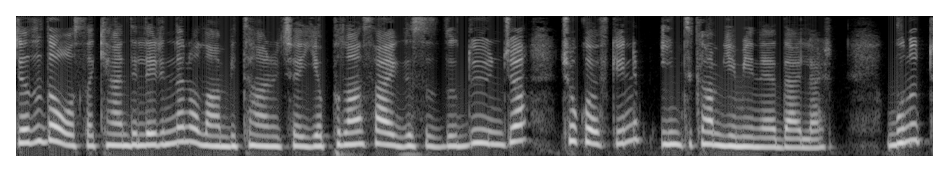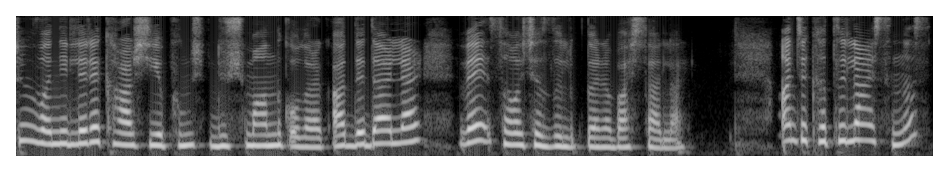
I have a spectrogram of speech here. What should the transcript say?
cadı da olsa kendilerinden olan bir tanrıçaya yapılan saygısızlığı duyunca çok öfkelenip intikam yemini ederler. Bunu tüm vanillere karşı yapılmış bir düşmanlık olarak addederler ve savaş hazırlıklarına başlarlar. Ancak hatırlarsınız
